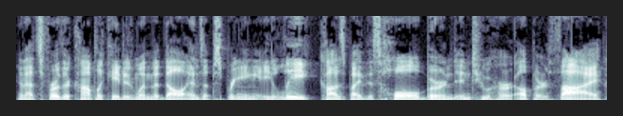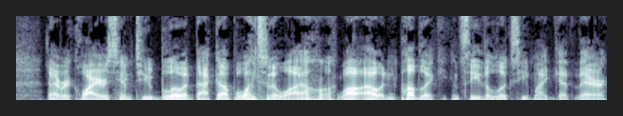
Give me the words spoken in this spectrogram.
and that's further complicated when the doll ends up springing a leak caused by this hole burned into her upper thigh that requires him to blow it back up once in a while while out in public. You can see the looks he might get there.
